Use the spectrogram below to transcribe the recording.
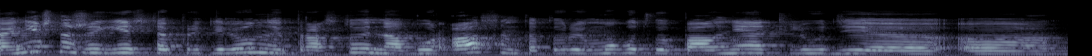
Конечно же, есть определенный простой набор асан, которые могут выполнять люди э,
